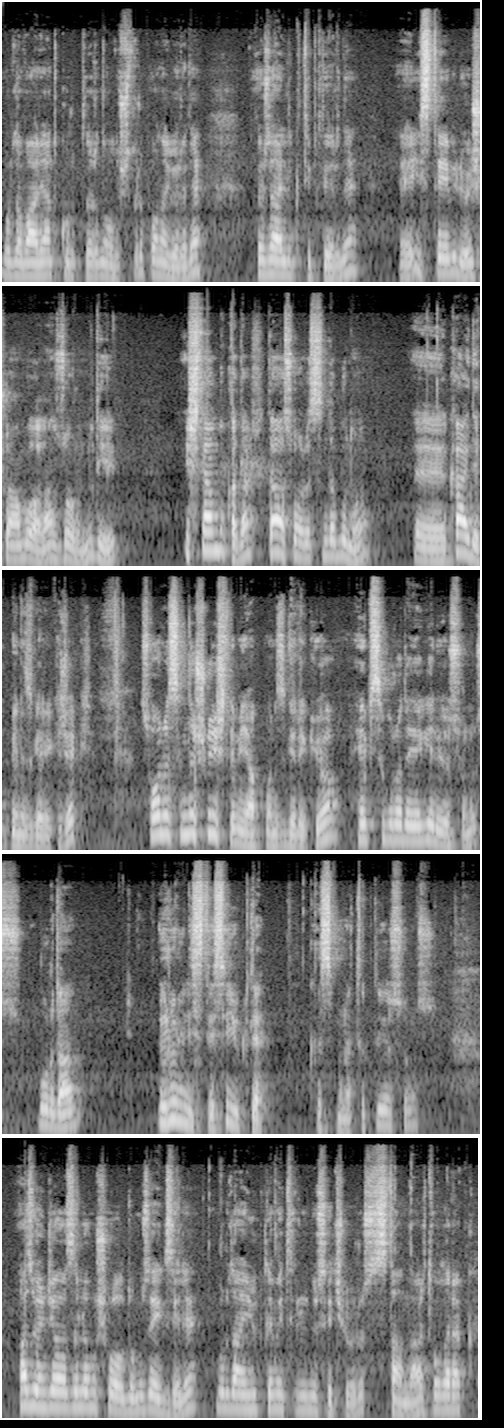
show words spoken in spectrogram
burada varyant gruplarını oluşturup ona göre de özellik tiplerini e, isteyebiliyor. Şu an bu alan zorunlu değil. İşlem bu kadar. Daha sonrasında bunu e, kaydetmeniz gerekecek. Sonrasında şu işlemi yapmanız gerekiyor. Hepsi buradaya geliyorsunuz. Buradan ürün listesi yükle kısmına tıklıyorsunuz. Az önce hazırlamış olduğumuz Excel'i buradan yükleme türünü seçiyoruz standart olarak.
